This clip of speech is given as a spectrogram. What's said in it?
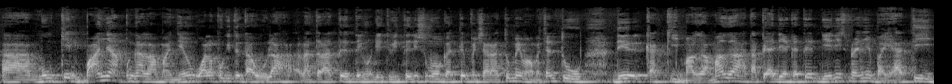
uh, mungkin banyak pengalamannya walaupun kita tahulah rata-rata tengok di Twitter ni semua orang kata pensyarah tu memang macam tu. Dia kaki marah-marah tapi ada yang kata dia ni sebenarnya baik hati.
